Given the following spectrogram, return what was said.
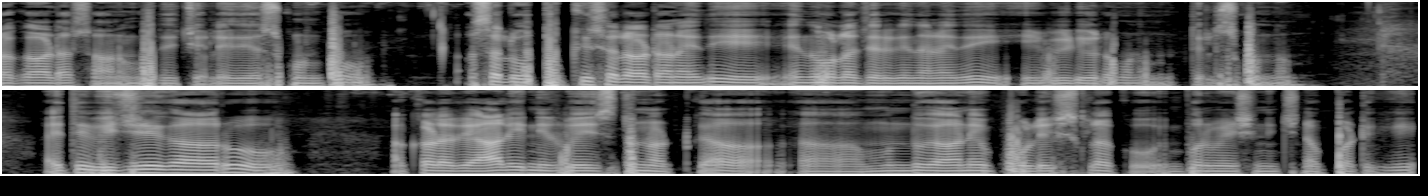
ప్రగాఢ సానుభూతి తెలియజేసుకుంటూ అసలు తుక్కిసలాట అనేది ఎందువల్ల జరిగింది అనేది ఈ వీడియోలో మనం తెలుసుకుందాం. అయితే విజయ్ గారు అక్కడ ర్యాలీ నిర్వహిస్తున్నట్టుగా ముందుగానే పోలీసులకు ఇన్ఫర్మేషన్ ఇచ్చినప్పటికీ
